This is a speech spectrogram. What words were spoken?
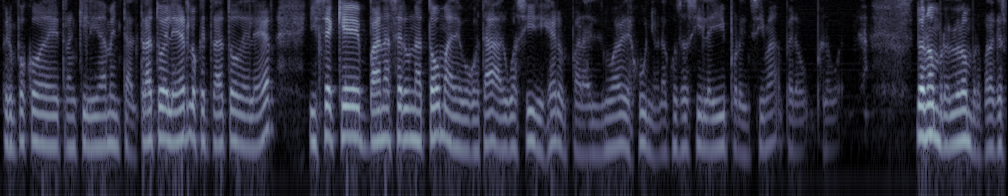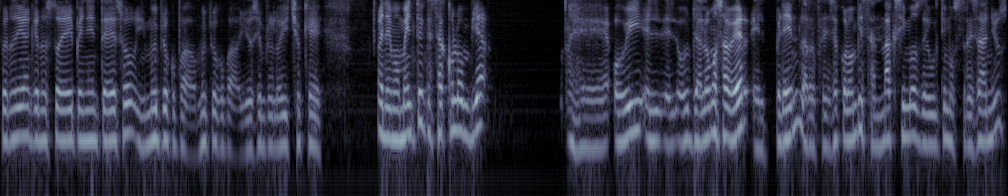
pero un poco de tranquilidad mental. Trato de leer lo que trato de leer y sé que van a hacer una toma de Bogotá, algo así dijeron, para el 9 de junio, una cosa así leí por encima, pero, pero bueno. Lo nombro, lo nombro, para que después no digan que no estoy ahí pendiente de eso y muy preocupado, muy preocupado. Yo siempre lo he dicho que en el momento en que está Colombia, eh, hoy ya lo vamos a ver, el PREN, la referencia a Colombia, está en máximos de últimos tres años,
